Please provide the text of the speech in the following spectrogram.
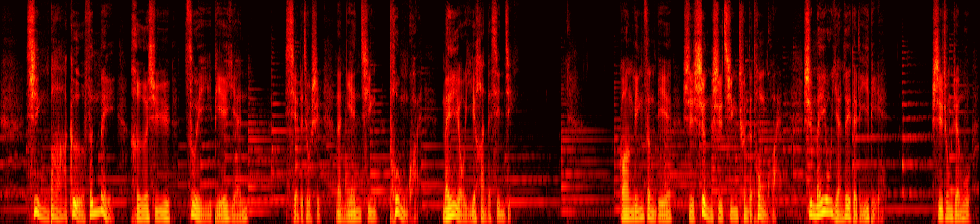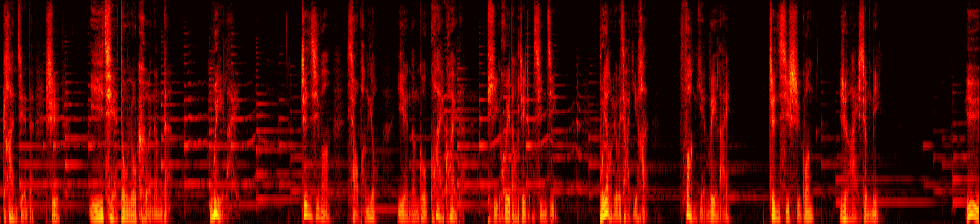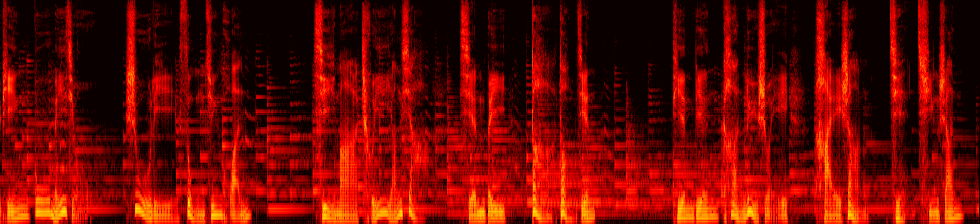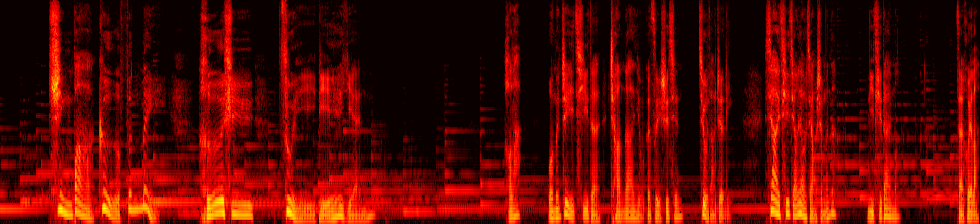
兴罢各分袂，何须醉别言。”写的就是那年轻痛快、没有遗憾的心境。广陵赠别是盛世青春的痛快，是没有眼泪的离别。诗中人物看见的是，一切都有可能的未来。真希望小朋友也能够快快的体会到这种心境，不要留下遗憾，放眼未来，珍惜时光，热爱生命。玉瓶沽美酒。数里送君还，细马垂杨下，衔杯大道间。天边看绿水，海上见青山。训罢各分袂，何须醉别言？好了。我们这一期的《长安有个醉诗仙》就到这里，下一期将要讲什么呢？你期待吗？再会了。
